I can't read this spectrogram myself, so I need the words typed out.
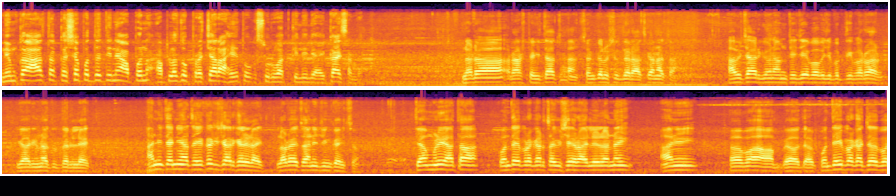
नेमकं आज तर कशा पद्धतीने आपण आपला जो प्रचार आहे तो सुरुवात केलेली आहे? काय सांगा लढा राष्ट्रहिताचा संकल्पशुद्ध राजकारणाचा. हा विचार घेऊन आमचे जय बाबाजी भक्ती परिवार या रिंगणात उतरलेले आहेत. आणि त्यांनी आता एकच विचार केलेला आहे लढायचं आणि जिंकायचं. त्यामुळे आता कोणत्याही प्रकारचा विषय राहिलेला नाही आणि कोणत्याही प्रकारचं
